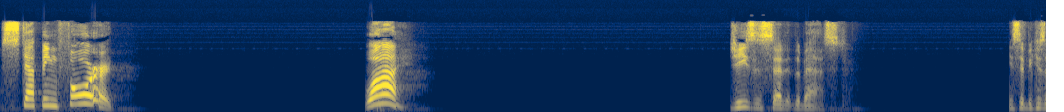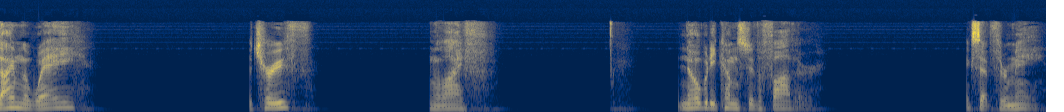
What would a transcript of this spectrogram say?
stepping forward. Why? Jesus said it the best. He said, Because I am the way, the truth, and the life. Nobody comes to the Father except through me.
